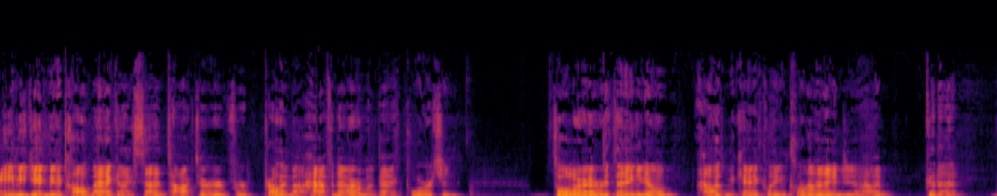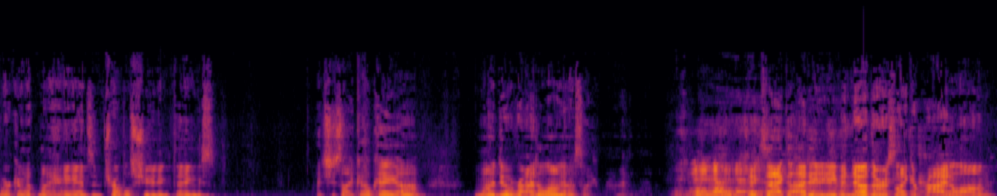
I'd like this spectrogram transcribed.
Amy gave me a call back and I sat and talked to her for probably about half an hour on my back porch and told her everything, you know, how I was mechanically inclined, you know, how I'm good at working with my hands and troubleshooting things. And she's like, okay, uh, want to do a ride along? I was like, ride along? exactly. I didn't even know there was like a ride along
